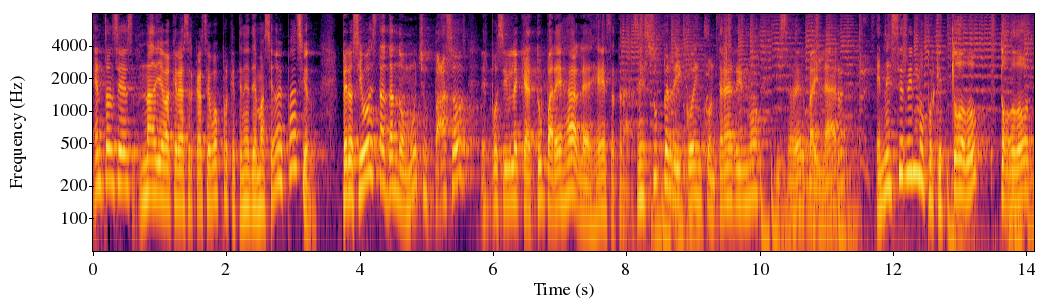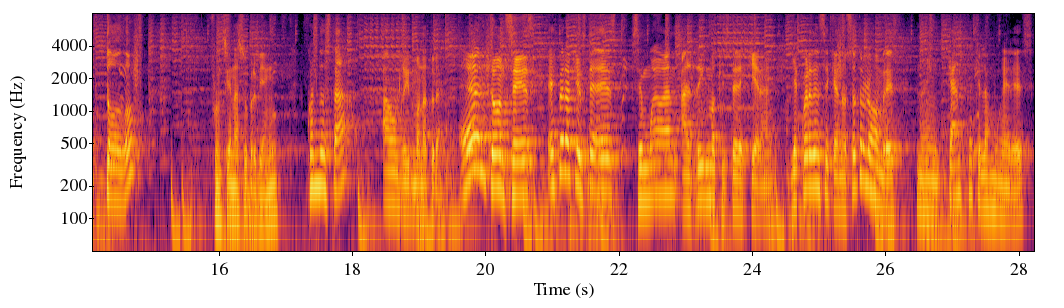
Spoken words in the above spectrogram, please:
entonces nadie va a querer acercarse a vos porque tenés demasiado espacio. Pero si vos estás dando muchos pasos, es posible que a tu pareja le dejes atrás. Es súper rico encontrar ritmo y saber bailar en ese ritmo porque todo, todo, todo funciona súper bien cuando está a un ritmo natural. Entonces, espero que ustedes se muevan al ritmo que ustedes quieran. Y acuérdense que a nosotros los hombres nos encanta que las mujeres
